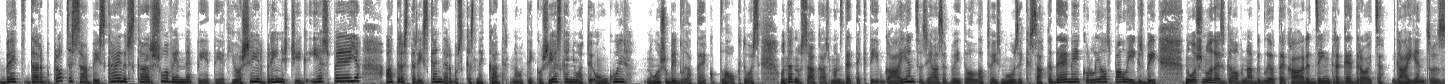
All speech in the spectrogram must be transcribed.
bet darba procesā bija skaidrs, ka ar šo vien nepietiek, jo šī ir brīnišķīga iespēja atrast arī skaņdarbus, kas nekad nav tikuši ieskaņoti un guļ nošu bibliotēku plauktos. Un tad nu sākās mans detektīvu gājiens uz Jāzepa Vītola Latvijas mūzikas akadēmiju, kur liels palīgs bija nošu nodaļas galvenā bibliotekāra Dzintra Gedroica gājiens uz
